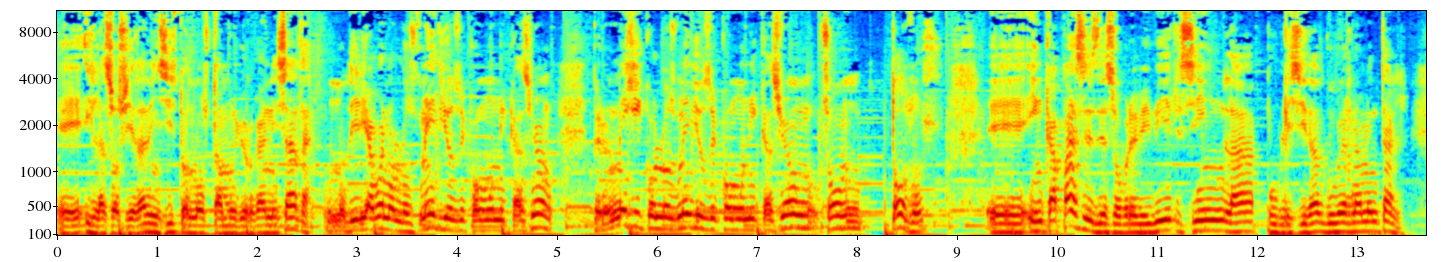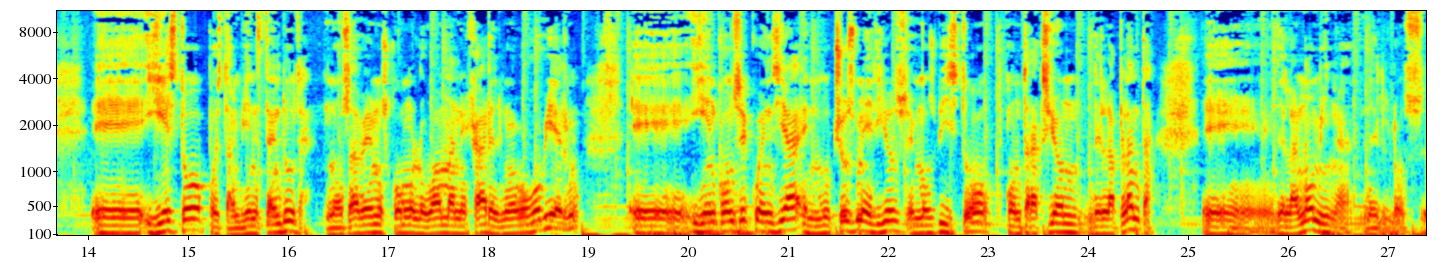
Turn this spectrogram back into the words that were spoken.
eh, y la sociedad, insisto, no está muy organizada. Uno diría, bueno, los medios de comunicación, pero en México los medios de comunicación son todos eh, incapaces de sobrevivir sin la publicidad gubernamental. Eh, y esto pues también está en duda. No sabemos cómo lo va a manejar el nuevo gobierno eh, y en consecuencia en muchos medios hemos visto contracción de la planta, de la nómina, de los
